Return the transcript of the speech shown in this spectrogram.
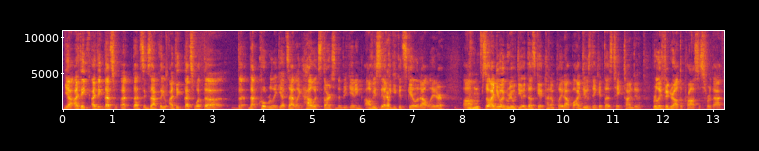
Yeah, I think I think that's that, that's exactly. I think that's what the, the that quote really gets at, like how it starts in the beginning. Obviously, I yep. think you could scale it out later. Um, mm-hmm. So I do agree with you. It does get kind of played out, but I do think it does take time to really figure out the process for that,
